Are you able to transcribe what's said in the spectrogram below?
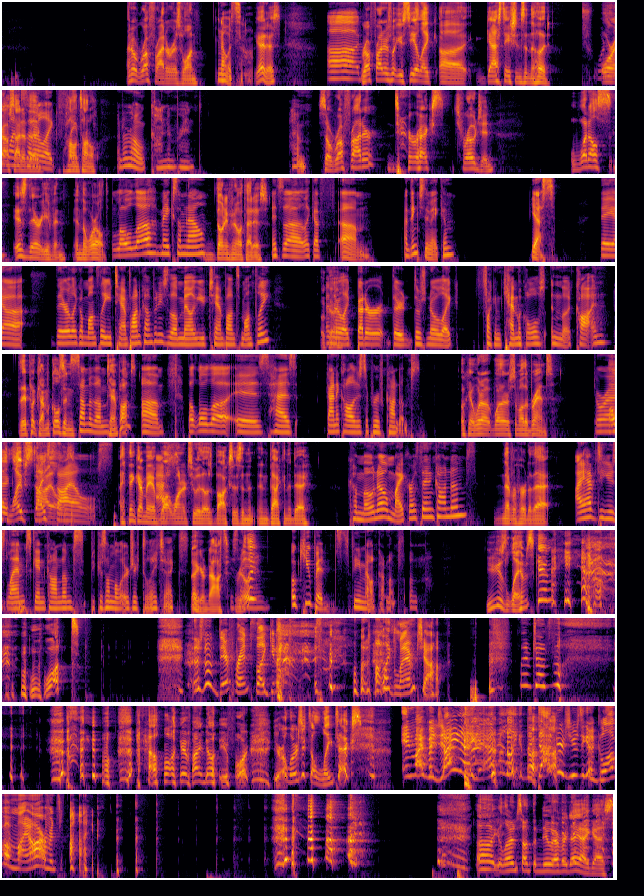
I know Rough Rider is one. no, it's not. Yeah, it is. Uh, Rough Rider is what you see at like uh, gas stations in the hood what or are the outside ones of that the are, like Holland flavored? Tunnel. I don't know condom brand. Um, So Rough Rider, Durex Trojan. What else is there even in the world? Lola makes them now. Don't even know what that is. It's uh like a f- um, I think they make them. Yes, they uh they're like a monthly tampon company, so they'll mail you tampons monthly, Okay. and they're like better. There there's no like fucking chemicals in the cotton. Do they put chemicals in Some of them, tampons? um, but Lola is has gynecologist approved condoms. Okay, what are, what are some other brands? Durex, Oh, Lifestyles. lifestyles, I think I may have bought one or two of those boxes in, the, in back in the day. kimono micro thin condoms. Never heard of that. I have to use lambskin condoms because I'm allergic to latex. No, you're not. Yes, I really? am. Oh, Cupid's female condoms. You use lambskin? yeah. what? There's no difference. Like you don't. It's not like lamb chop. Lamb chops. How long have I known you for? You're allergic to latex? In my vagina, yeah. Like the doctor's using a glove on my arm. It's fine. Oh, you learn something new every day, I guess.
